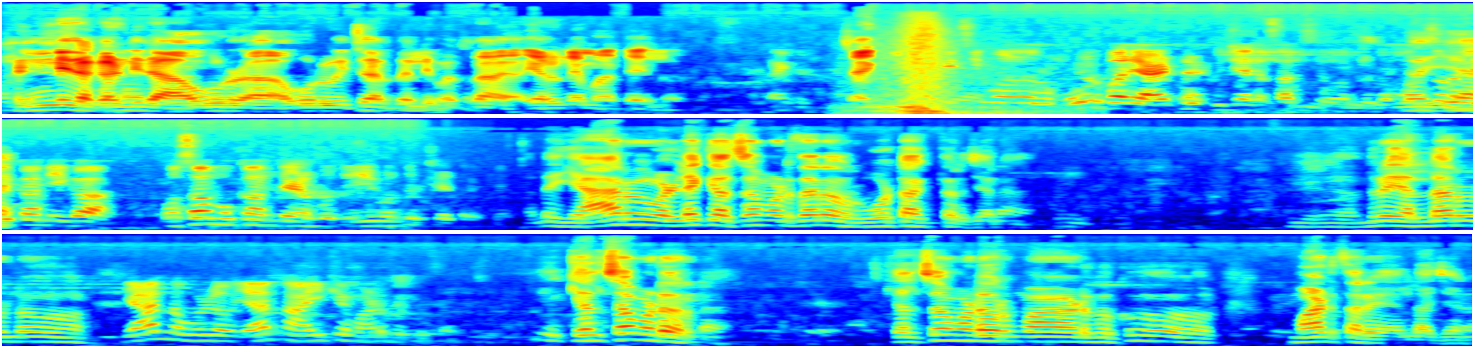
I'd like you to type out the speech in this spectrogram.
ಖಂಡಿತ ಖಂಡಿತ. ಅವ್ರ ಅವ್ರ ವಿಚಾರದಲ್ಲಿ ಮಾತ್ರ ಎರಡನೇ ಮಾತೇ ಇಲ್ಲ. ಥ್ಯಾಂಕ್ ಯು ಮೂರು ಬಾರಿ ಹ್ಯಾಟ್ರಿಕ್ ವಿಜಯನ ಸಾಧಿಸಿರುವಂತದ್ದು ಈಗ ಹೊಸ ಮುಖ ಅಂತ ಹೇಳ್ಬೋದು ಈ ಒಂದು ಕ್ಷೇತ್ರಕ್ಕೆ. ಅಂದ್ರೆ ಯಾರು ಒಳ್ಳೆ ಕೆಲಸ ಮಾಡ್ತಾರೋ ಅವ್ರು ಓಟ್ ಹಾಕ್ತಾರೆ ಜನ. ಅಂದ್ರೆ ಎಲ್ಲಾರು ಯಾರನ್ನ ಒಳ್ಳೆ ಯಾರನ್ನ ಆಯ್ಕೆ ಮಾಡ್ಬೇಕು ಸರ್? ಕೆಲಸ ಮಾಡೋರ್ನ. ಕೆಲಸ ಮಾಡೋರು ಮಾಡ್ಬೇಕು ಮಾಡ್ತಾರೆ ಎಲ್ಲ ಜನ.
